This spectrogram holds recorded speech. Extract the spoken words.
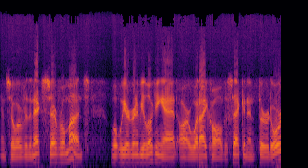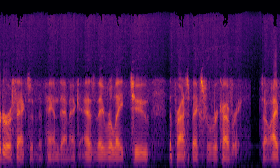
And so over the next several months, what we are going to be looking at are what I call the second and third order effects of the pandemic as they relate to the prospects for recovery. So I've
